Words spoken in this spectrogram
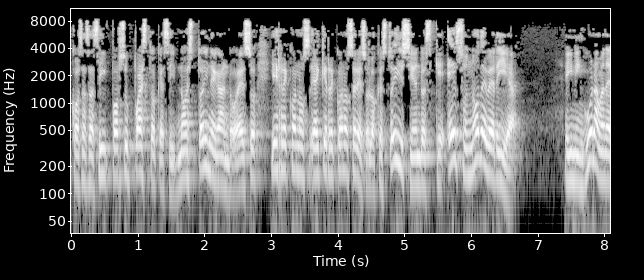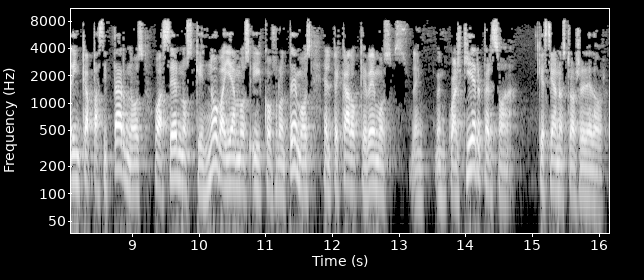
cosas así. Por supuesto que sí. No estoy negando eso y hay que reconocer eso. Lo que estoy diciendo es que eso no debería en ninguna manera incapacitarnos o hacernos que no vayamos y confrontemos el pecado que vemos en cualquier persona que esté a nuestro alrededor.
